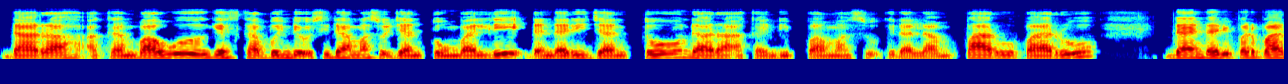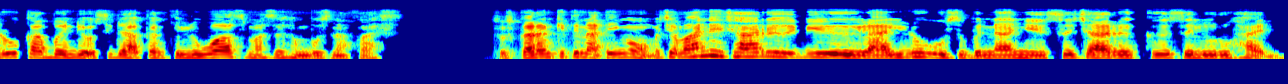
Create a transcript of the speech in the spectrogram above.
darah akan bawa gas karbon dioksida masuk jantung balik dan dari jantung darah akan dipam masuk ke dalam paru-paru dan dari paru-paru karbon dioksida akan keluar semasa hembus nafas. So sekarang kita nak tengok macam mana cara dia lalu sebenarnya secara keseluruhan.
